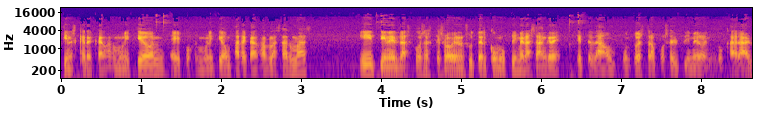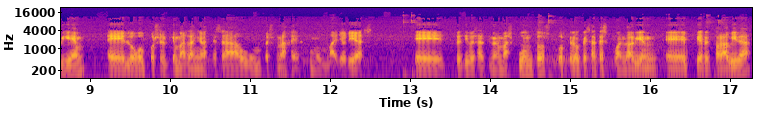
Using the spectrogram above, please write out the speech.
tienes que recargar munición, eh, coger munición para recargar las armas y tienes las cosas que suele haber en un shooter como primera sangre, que te da un punto extra por ser el primero en tocar a alguien, eh, luego por ser el que más daño haces a un personaje, como en mayorías eh, recibes al final más puntos, porque lo que se hace es cuando alguien eh, pierde toda la vida,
